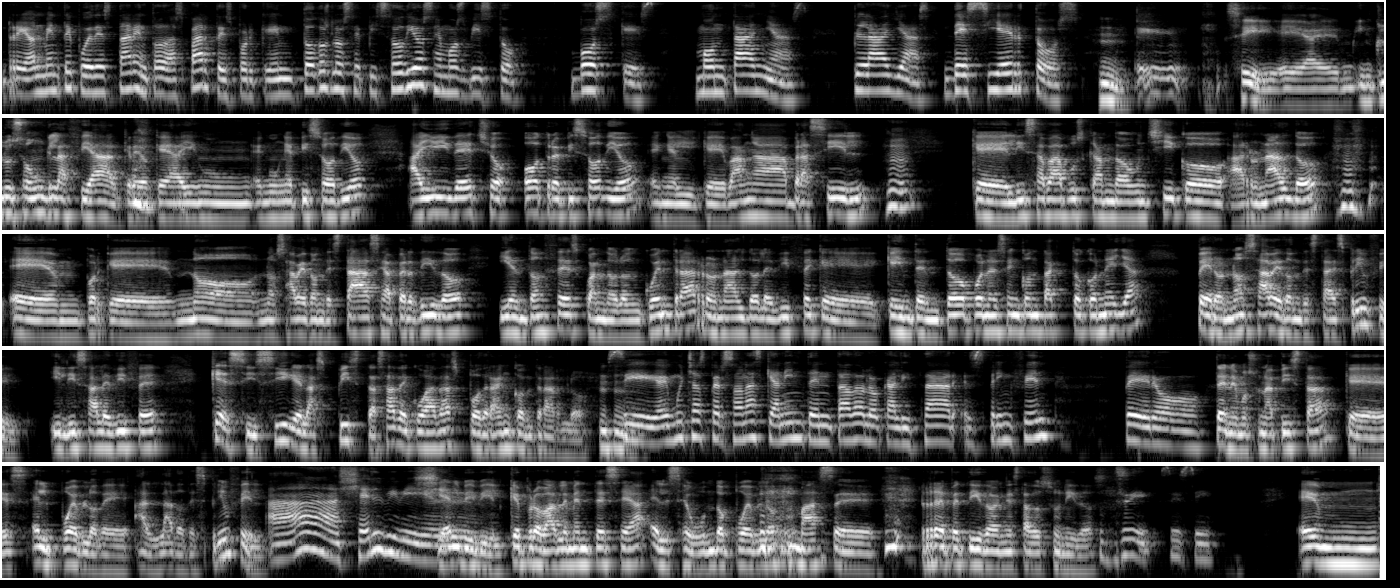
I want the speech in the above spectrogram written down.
realmente puede estar en todas partes, porque en todos los episodios hemos visto bosques, montañas, playas, desiertos. Hmm. Eh, sí, eh, incluso un glaciar creo que hay en un, episodio. Hay de hecho otro episodio en el que van a Brasil. Hmm que Lisa va buscando a un chico, a Ronaldo, em, porque no, sabe dónde está, se ha perdido, y entonces cuando lo encuentra, Ronaldo le dice que, que intentó ponerse en contacto con ella, pero no sabe dónde está Springfield. Y Lisa le dice que si sigue las pistas adecuadas podrá encontrarlo. Sí, hay muchas personas que han intentado localizar Springfield pero... Tenemos una pista que es el pueblo de al lado de Springfield. Ah, Shelbyville. Shelbyville, que probablemente sea el segundo pueblo más eh, repetido en Estados Unidos. Sí, sí, sí. Em,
